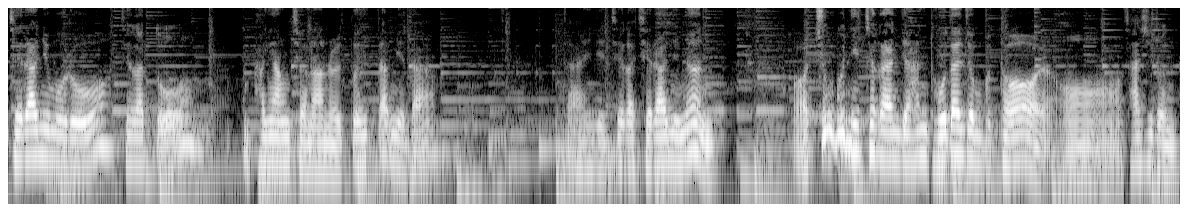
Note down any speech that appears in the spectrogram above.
제라늄으로 제가 또 방향 전환을 또 했답니다. 자 이제 제가 제라늄은 어, 충분히 제가 이제 한 두 달 전부터 어, 사실은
